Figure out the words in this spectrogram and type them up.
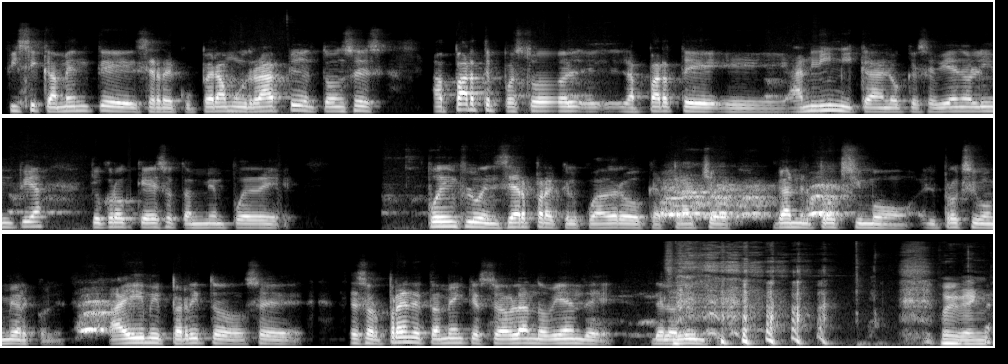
físicamente se recupera muy rápido, entonces aparte pues toda la parte eh, anímica en lo que se viene Olimpia, yo creo que eso también puede, puede influenciar para que el cuadro Catracho gane el próximo, el próximo miércoles. Ahí mi perrito se, se sorprende también que estoy hablando bien de, del Olimpia. Muy bien.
